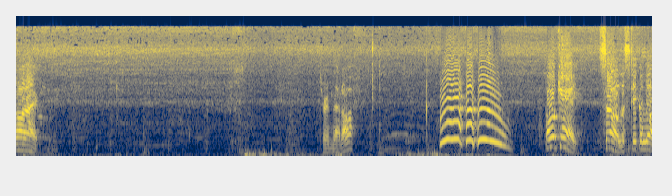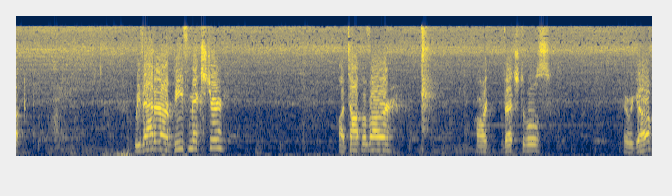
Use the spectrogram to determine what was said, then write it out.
All right. Turn that off. Okay, so let's take a look. We've added our beef mixture on top of our our vegetables. Here we go.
